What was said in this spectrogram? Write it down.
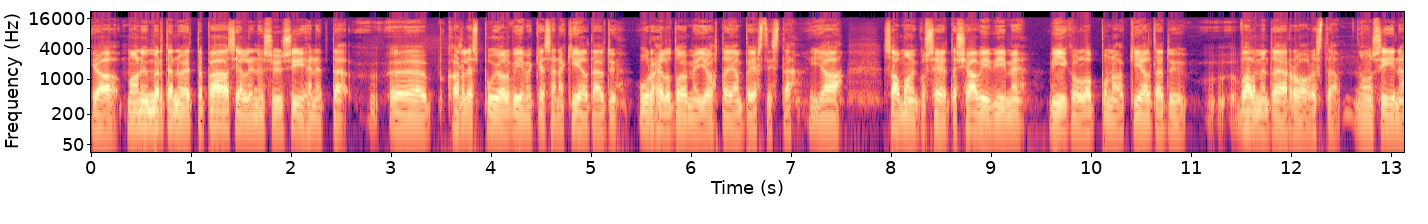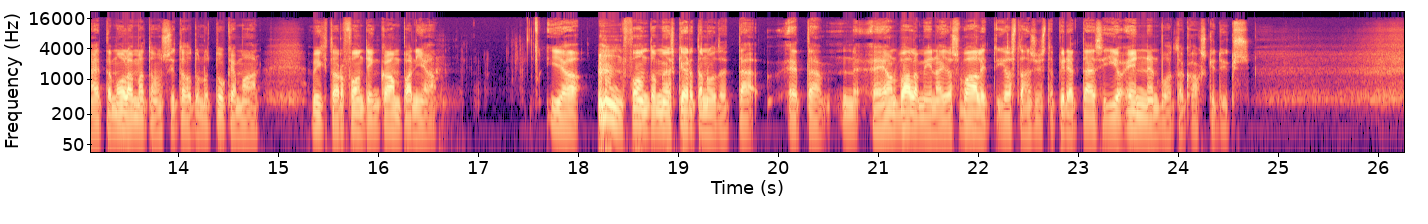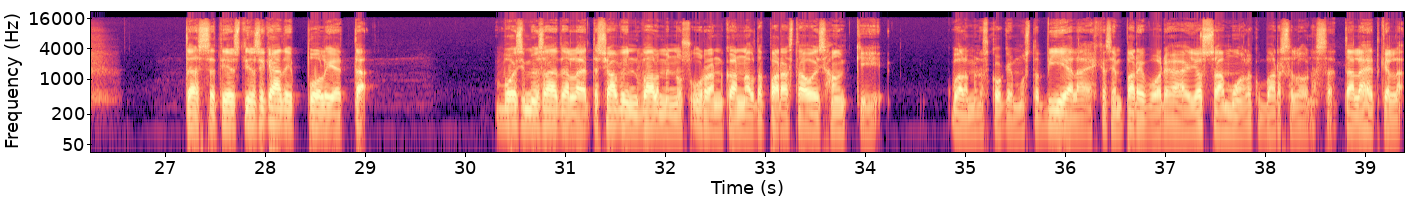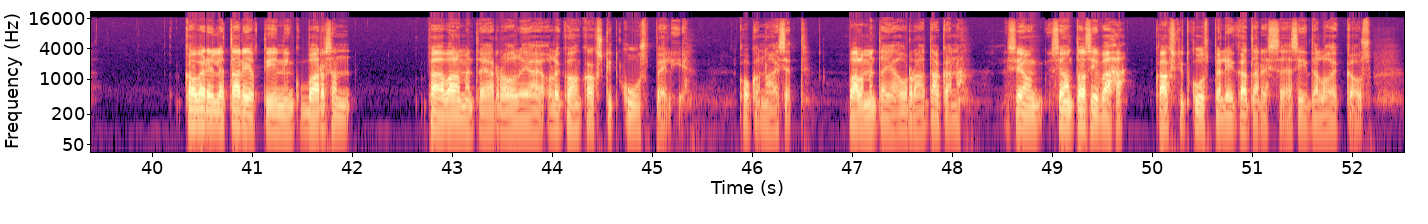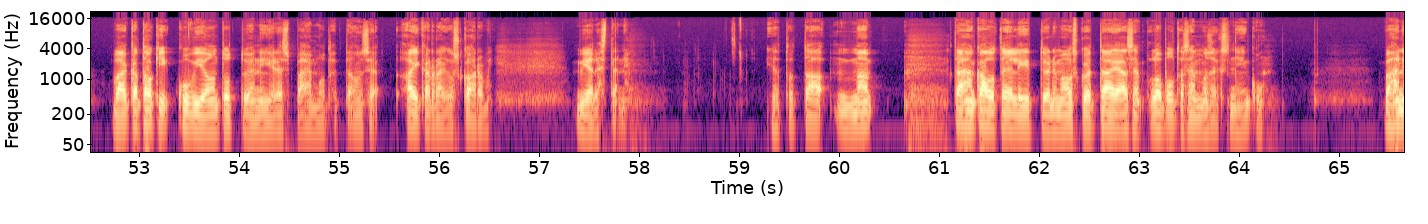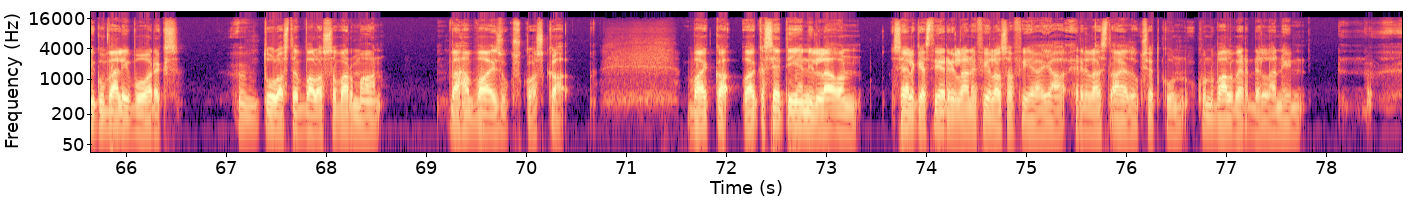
Ja mä oon ymmärtänyt, että pääasiallinen syy siihen, että Carles Pujol viime kesänä kieltäytyi urheilutoimenjohtajan pestistä ja samoin kuin se, että Xavi viime viikonloppuna kieltäytyi valmentajan roolista, on siinä, että molemmat on sitoutunut tukemaan Victor Fontin kampanjaa. Ja Font on myös kertonut, että, että he on valmiina, jos vaalit jostain syystä pidettäisiin jo ennen vuotta 2021. Tässä tietysti on se kääntöpuoli, että voisi myös ajatella, että Xavin valmennusuran kannalta parasta olisi hankkia valmennuskokemusta vielä ehkä sen pari vuoden ajan jossain muualla kuin Barcelonassa. Tällä hetkellä kaverille tarjottiin niin kuin Barsan päävalmentajan roolia ja olikohan 26 peliä kokonaiset valmentajauraa takana. Se on, se on tosi vähän. 26 peliä Katarissa ja siitä loikkaus. Vaikka toki kuvio on tuttu ja niin edespäin, mutta että on se aika rajus karvi mielestäni. Ja tota, mä, tähän kauteen liittyen, niin mä uskon, että tämä jää se, lopulta semmoiseksi niin kuin, vähän niin kuin välivuodeksi tulosten valossa varmaan vähän vaisuksi, koska vaikka, vaikka Setienillä on selkeästi erilainen filosofia ja erilaiset ajatukset kuin, kuin Valverdella, niin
